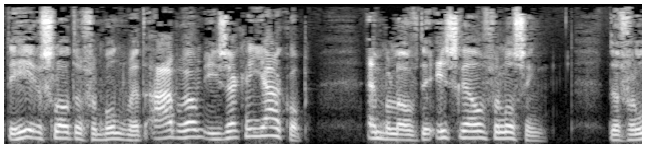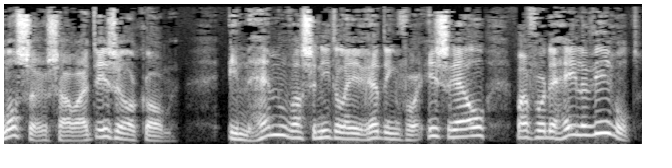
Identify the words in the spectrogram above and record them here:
de Heere sloot een verbond met Abraham, Isaac en Jacob en beloofde Israël verlossing. De verlosser zou uit Israël komen. In hem was er niet alleen redding voor Israël, maar voor de hele wereld.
